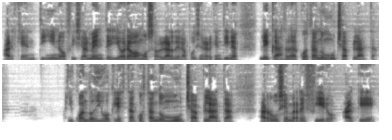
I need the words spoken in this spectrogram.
Argentina oficialmente, y ahora vamos a hablar de la posición argentina, le está costando mucha plata. Y cuando digo que le está costando mucha plata a Rusia me refiero a que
